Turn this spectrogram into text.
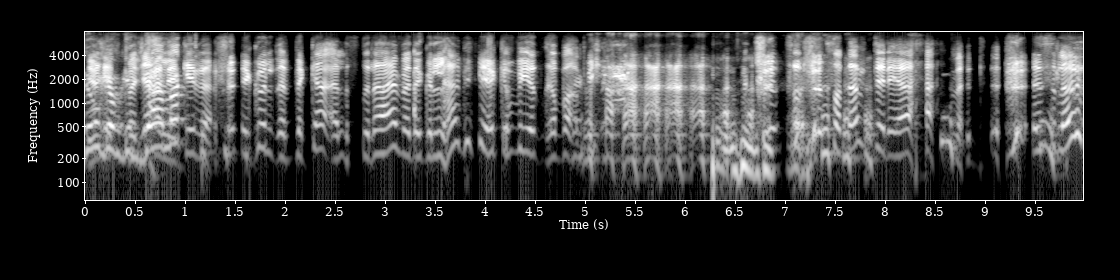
توقف لي قدامك. كذا يقول الذكاء الاصطناعي بعدين يقول هذه فيها كمية غباء صدمتني يا أحمد. اسلم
